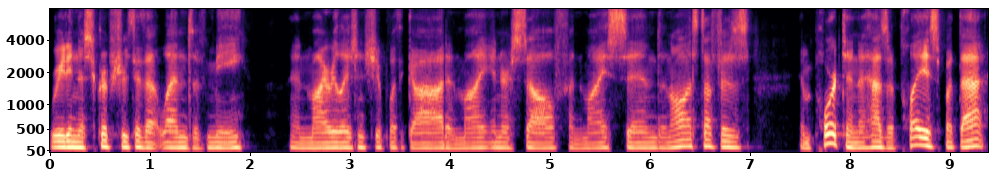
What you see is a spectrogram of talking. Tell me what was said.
reading the scripture through that lens of me and my relationship with God and my inner self and my sins and all that stuff is important. It has a place, but that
